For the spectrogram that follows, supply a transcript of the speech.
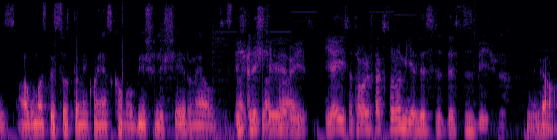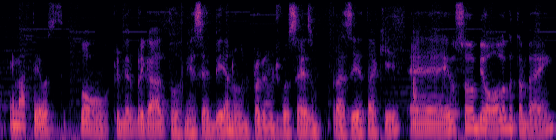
Isso. Algumas pessoas também conhecem como bicho lixeiro, né? Os Bicho lixeiro, isso. E é isso, eu trabalho com taxonomia desses, desses bichos. Legal. E Matheus? Bom, primeiro, obrigado por me receber no, no programa de vocês, um prazer estar aqui. É, eu sou biólogo também,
